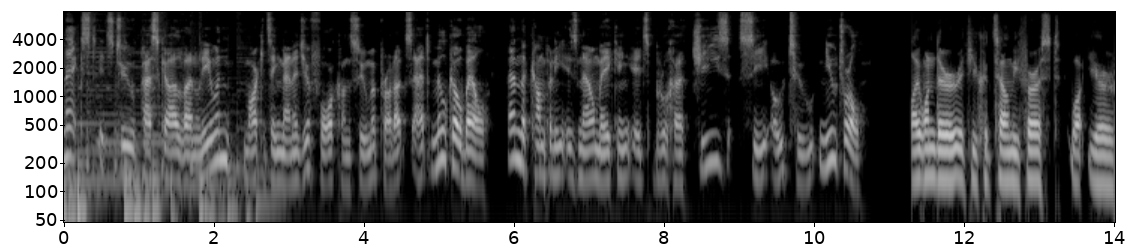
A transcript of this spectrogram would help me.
Next, it's to Pascal van Leeuwen, Marketing Manager for Consumer Products at Milcobel, and the company is now making its Brugge cheese CO2 neutral. I wonder if you could tell me first what your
